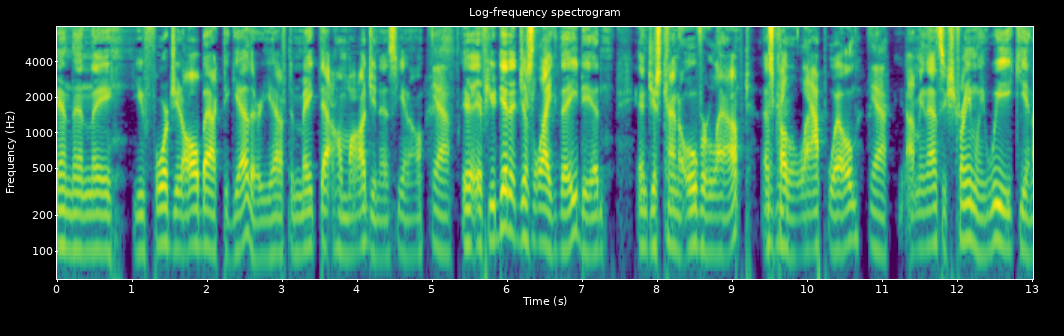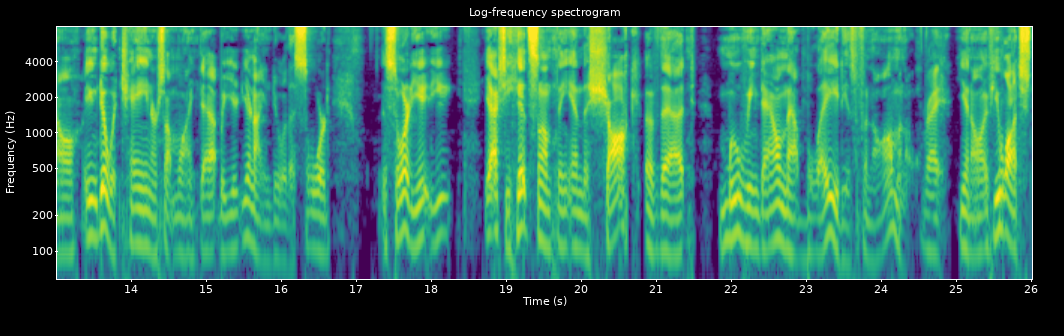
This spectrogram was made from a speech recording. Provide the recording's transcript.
and then they you forge it all back together. You have to make that homogeneous, you know. Yeah. If you did it just like they did and just kind of overlapped, that's Mhm. called a lap weld. Yeah. I mean, that's extremely weak, you know. You can do it with chain or something like that, but you're, you're not going to do it with a sword. The sword, you, you, you actually hit something, and the shock of that moving down that blade is phenomenal. Right. You know, if you watch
